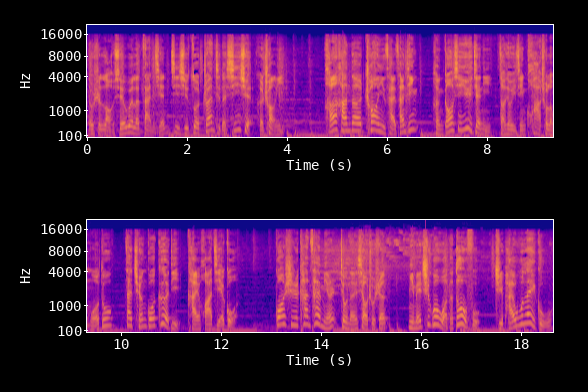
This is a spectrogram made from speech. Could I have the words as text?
都是老薛为了攒钱继续做专辑的心血和创意。韩寒的创意菜餐厅，很高兴遇见你，早就已经跨出了魔都，在全国各地开花结果。光是看菜名就能笑出声。你没吃过我的豆腐、纸牌屋肋骨、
